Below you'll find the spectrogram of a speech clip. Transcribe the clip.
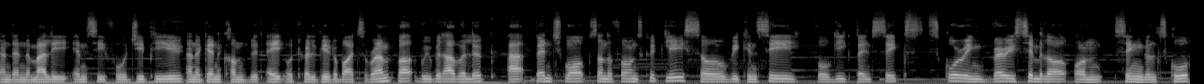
and then the Mali MC4 GPU, and again comes with 8 or 12 gigabytes of RAM. But we will have a look at benchmarks on the phones quickly, so we can see for Geekbench 6 scoring very similar on single score,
